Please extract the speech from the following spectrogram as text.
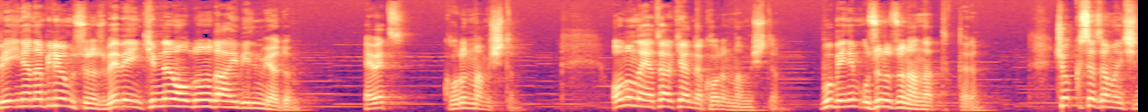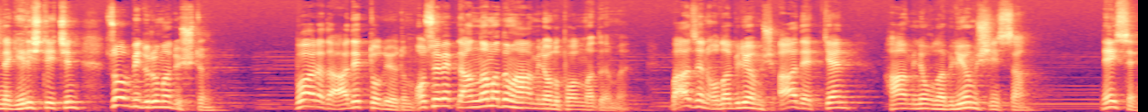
Ve inanabiliyor musunuz bebeğin kimden olduğunu dahi bilmiyordum. Evet, korunmamıştım. Onunla yatarken de korunmamıştım. Bu benim uzun uzun anlattıklarım. Çok kısa zaman içinde geliştiği için zor bir duruma düştüm. Bu arada adet doluyordum. O sebeple anlamadım hamile olup olmadığımı. Bazen olabiliyormuş adetken hamile olabiliyormuş insan. Neyse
